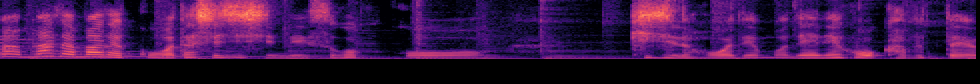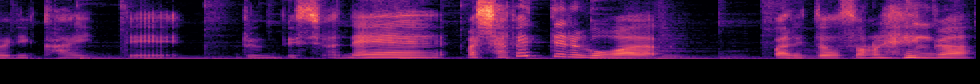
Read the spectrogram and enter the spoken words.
まあ、まだまだこう私自身ねすごくこう記事の方でもね猫をかぶったように書いてるんですよね。まあ、喋ってる方は割とその辺が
